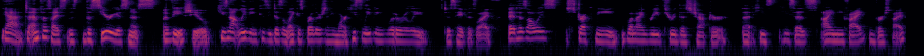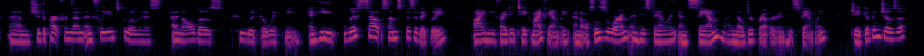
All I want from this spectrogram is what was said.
Yeah, to emphasize the, the seriousness of the issue. He's not leaving because he doesn't like his brothers anymore. He's leaving literally to save his life. It has always struck me when I read through this chapter that he, he says, I, Nephi, in verse 5, um, should depart from them and flee into the wilderness, and all those who would go with me. And he lists out some specifically. I, Nephi, did take my family, and also Zoram and his family, and Sam, my elder brother and his family, Jacob and Joseph,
